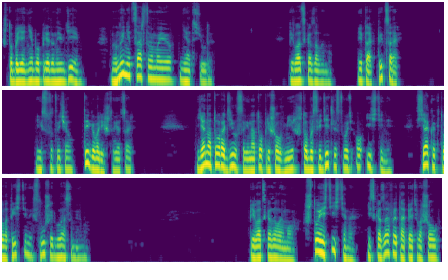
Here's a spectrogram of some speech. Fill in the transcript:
чтобы я не был предан иудеям. Но ныне царство мое не отсюда. Пилат сказал ему, «Итак, ты царь». Иисус отвечал, «Ты говоришь, что я царь». «Я на то родился и на то пришел в мир, чтобы свидетельствовать о истине. Всякий, кто от истины, слушает глаза моего». Пилат сказал ему, «Что есть истина?» И, сказав это, опять вошел,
